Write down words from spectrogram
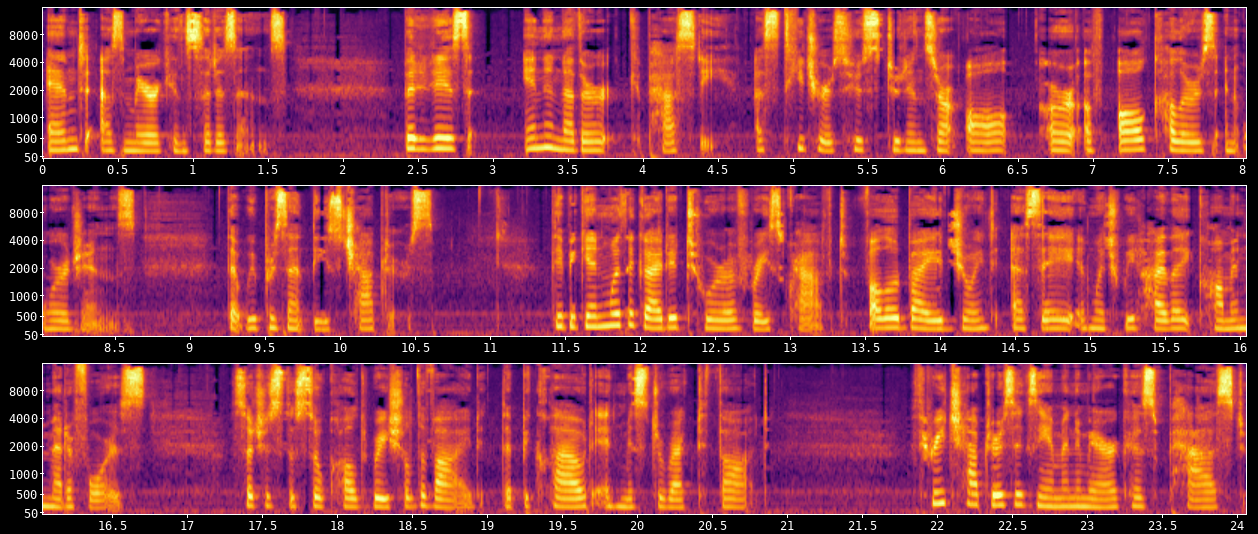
and as American citizens, but it is in another capacity, as teachers whose students are all are of all colors and origins, that we present these chapters. They begin with a guided tour of racecraft, followed by a joint essay in which we highlight common metaphors, such as the so called racial divide, that becloud and misdirect thought. Three chapters examine America's past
